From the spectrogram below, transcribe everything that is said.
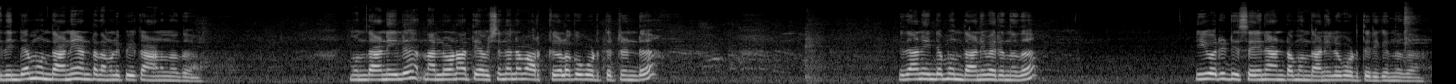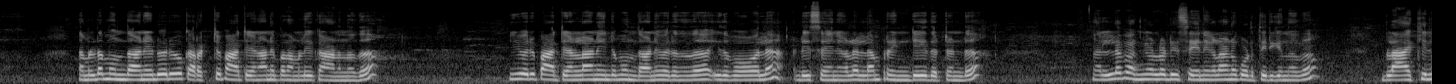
ഇതിന്റെ മുന്താണിയാണ് കേട്ടോ നമ്മളിപ്പോൾ ഈ കാണുന്നത്. മുന്താണിയിൽ നല്ലോണം അത്യാവശ്യം തന്നെ വർക്കുകളൊക്കെ കൊടുത്തിട്ടുണ്ട്. ഇതാണ് ഇതിന്റെ മുന്താണി വരുന്നത്. ഈ ഒരു ഡിസൈനാണ് കേട്ടോ മുന്താണിയിൽ കൊടുത്തിരിക്കുന്നത്. നമ്മളുടെ മുന്താണിയുടെ ഒരു കറക്റ്റ് പാറ്റേണാണ് ഇപ്പോൾ നമ്മൾ ഈ കാണുന്നത്. ഈ ഒരു പാറ്റേണിലാണ് ഇതിന്റെ മുന്താണി വരുന്നത്. ഇതുപോലെ ഡിസൈനുകളെല്ലാം പ്രിന്റ് ചെയ്തിട്ടുണ്ട്. നല്ല ഭംഗിയുള്ള ഡിസൈനുകളാണ് കൊടുത്തിരിക്കുന്നത്. ബ്ലാക്കിൽ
